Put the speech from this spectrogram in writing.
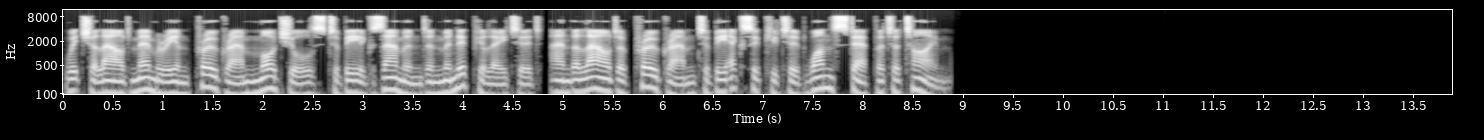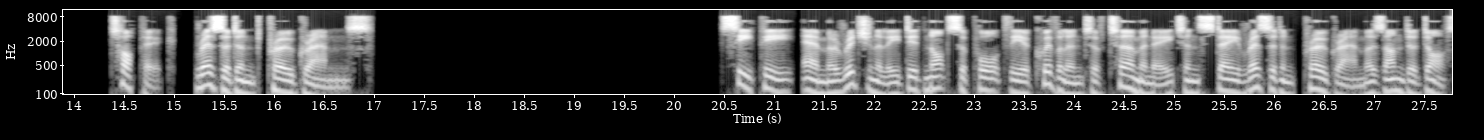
which allowed memory and program modules to be examined and manipulated, and allowed a program to be executed one step at a time. Resident programs CP/M originally did not support the equivalent of terminate and stay resident program as under DOS.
